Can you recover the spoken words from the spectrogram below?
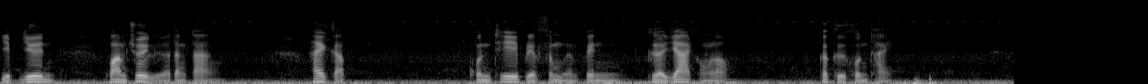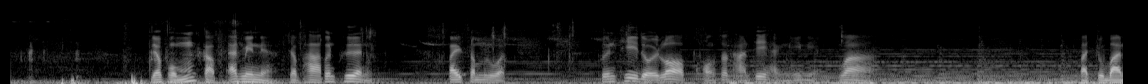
หยิบยื่นความช่วยเหลือต่างๆ ให้กับคนที่เปรียบเสมือนเป็นเครือญาติของเรา ก็คือคนไทย เดี๋ยวผมกับแอดมินเนี่ยจะพาเพื่อนๆ ไปสำรวจพื้นที่โดยรอบของสถานที่แห่งนี้เนี่ยว่า ปัจจุบัน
